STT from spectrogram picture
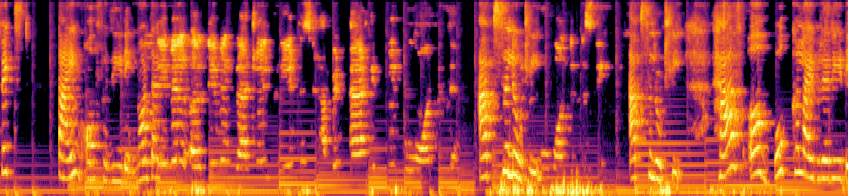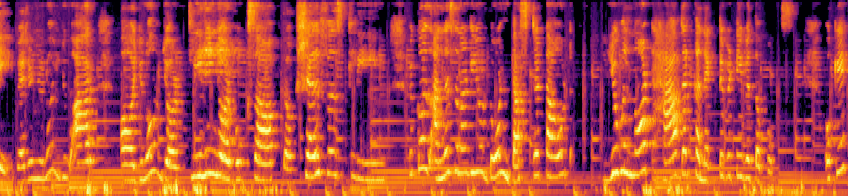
fixed time of reading. Not So that they will uh, they will gradually create this habit and it will go on with them. absolutely. Move on with this thing. absolutely. Have a book library day wherein you know you are uh, you know you're cleaning your books up. The shelf is clean. Because unless and until you don't dust it out you will not have that connectivity with the books. Okay?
